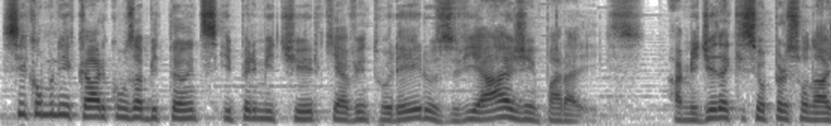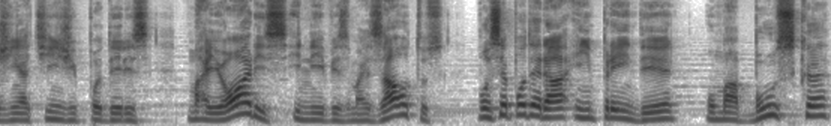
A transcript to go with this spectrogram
se comunicar com os habitantes e permitir que aventureiros viajem para eles. À medida que seu personagem atinge poderes maiores e níveis mais altos, você poderá empreender uma busca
